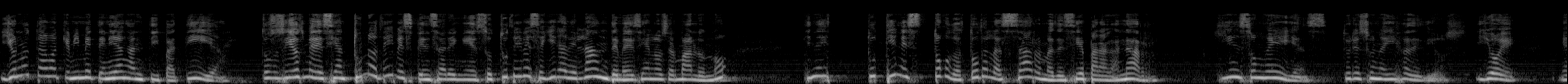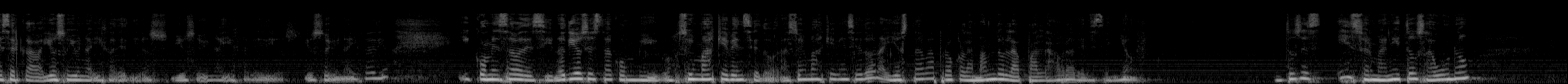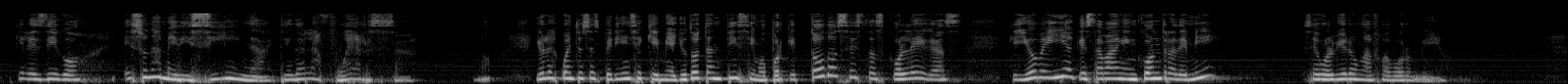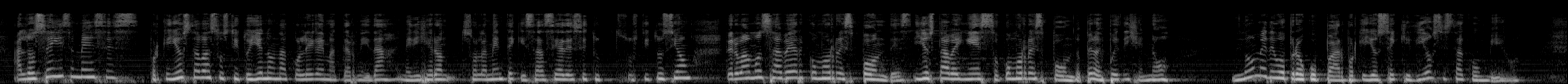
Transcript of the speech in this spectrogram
Y yo notaba que a mí me tenían antipatía. Entonces ellos me decían, tú no debes pensar en eso, tú debes seguir adelante, me decían los hermanos, ¿no? Tienes, tú tienes todo, todas las armas, decía, para ganar. ¿Quién son ellas? Tú eres una hija de Dios. Y yo eh, me acercaba, yo soy una hija de Dios, yo soy una hija de Dios, yo soy una hija de Dios. Y comenzaba a decir, no, Dios está conmigo, soy más que vencedora, soy más que vencedora. Y yo estaba proclamando la palabra del Señor. Entonces, eso, hermanitos, a uno, que les digo, es una medicina, te da la fuerza. Yo les cuento esa experiencia que me ayudó tantísimo, porque todas estas colegas que yo veía que estaban en contra de mí, se volvieron a favor mío. A los seis meses, porque yo estaba sustituyendo a una colega en maternidad, me dijeron solamente quizás sea de sustitución, pero vamos a ver cómo respondes. Y yo estaba en eso, cómo respondo. Pero después dije, no, no me debo preocupar porque yo sé que Dios está conmigo.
